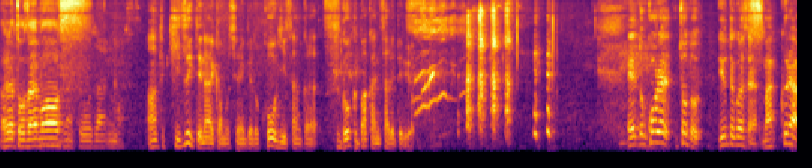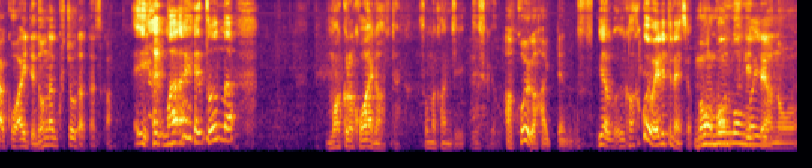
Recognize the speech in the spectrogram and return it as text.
ありがとうございまありがとうすございます。あなた気づいてないかもしれないけどコーギーさんからすごくバカにされてるよえっ、とこれちょっと言ってください。真っ暗怖いってどんな口調だったんですか？いや前どんな真っ暗怖いなみたいなそんな感じでしたけど。あ声が入ってんの？いやかっこいいは入れてないですよ。文言文付きってあの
